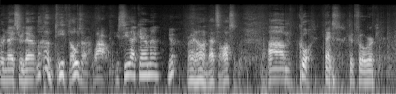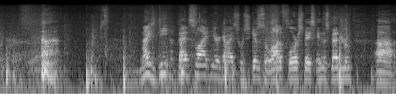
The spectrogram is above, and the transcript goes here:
Pretty nice through there. Look how deep those are. Wow. You see that, cameraman? Yep. Right on. That's awesome. Um, cool. Thanks. Good footwork. nice deep bed slide here, guys, which gives us a lot of floor space in this bedroom. Uh,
